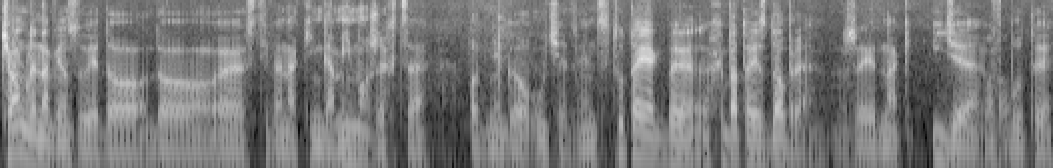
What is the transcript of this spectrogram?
ciągle nawiązuje do, do e, Stephena Kinga, mimo że chce od niego uciec. Więc tutaj jakby chyba to jest dobre, że jednak idzie w buty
